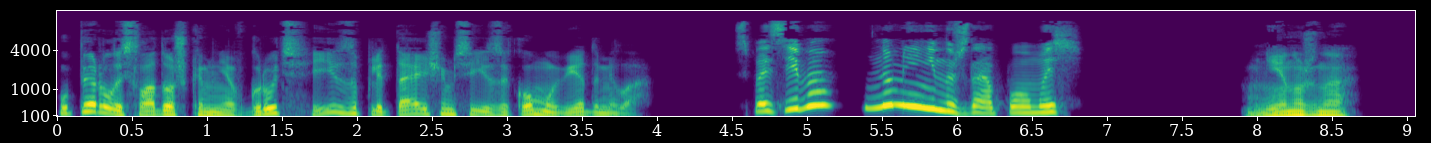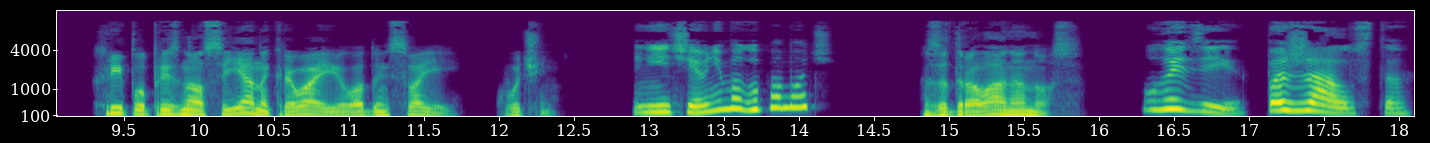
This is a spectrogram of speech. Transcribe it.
уперлась ладошкой мне в грудь и заплетающимся языком уведомила. «Спасибо, но мне не нужна помощь». «Мне нужна», — хрипло признался я, накрывая ее ладонь своей. «Очень». «Ничем не могу помочь». Задрала она нос. «Уходи, пожалуйста».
